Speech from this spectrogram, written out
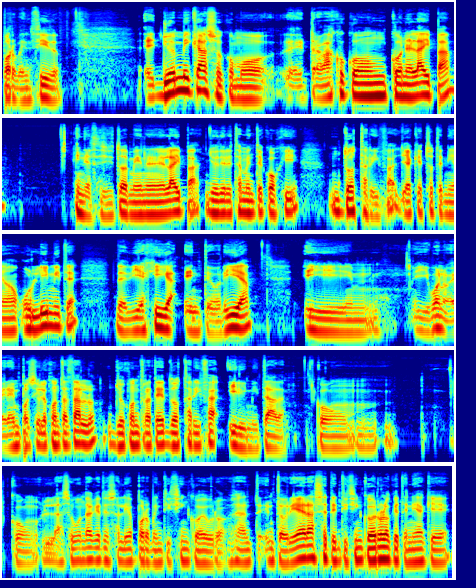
por vencido. Eh, yo en mi caso, como eh, trabajo con, con el iPad, y necesito también en el iPad, yo directamente cogí dos tarifas, ya que esto tenía un límite de 10 GB en teoría y, y bueno, era imposible contratarlo. Yo contraté dos tarifas ilimitadas con, con la segunda que te salía por 25 euros. O sea, en, teoría era 75 euros lo que tenía que,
